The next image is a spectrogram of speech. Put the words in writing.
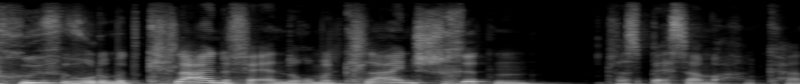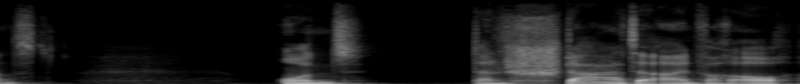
Prüfe, wo du mit kleinen Veränderungen, mit kleinen Schritten etwas besser machen kannst. Und dann starte einfach auch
